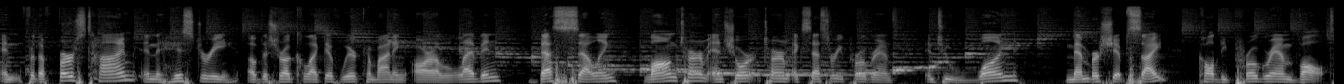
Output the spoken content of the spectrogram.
And for the first time in the history of the Shrug Collective, we're combining our 11 best selling long term and short term accessory programs into one membership site called the Program Vault.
